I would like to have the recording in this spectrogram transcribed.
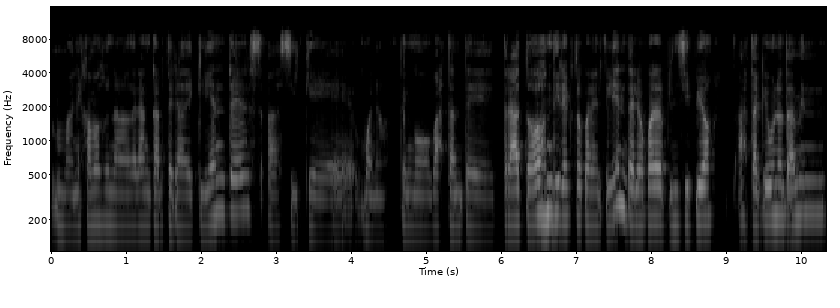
Manejamos una gran cartera de clientes, así que, bueno, tengo bastante trato directo con el cliente, lo cual al principio, hasta que uno también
